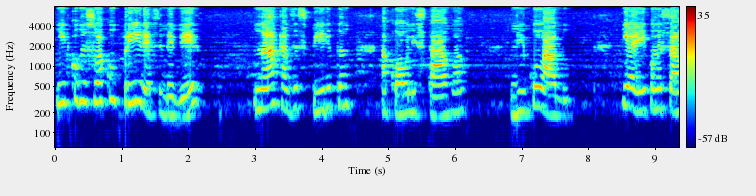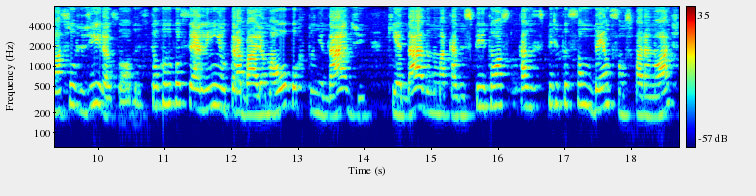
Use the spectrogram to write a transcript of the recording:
e começou a cumprir esse dever na casa espírita a qual ele estava vinculado. E aí começaram a surgir as obras. Então, quando você alinha o trabalho a uma oportunidade que é dada numa casa espírita, então as casas espíritas são bênçãos para nós,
